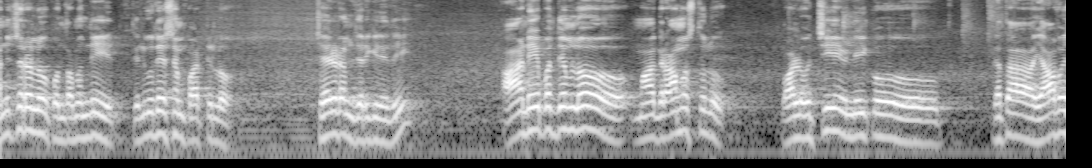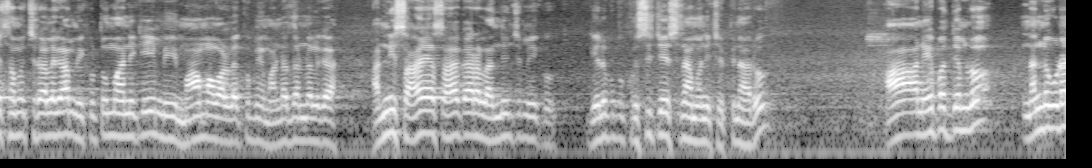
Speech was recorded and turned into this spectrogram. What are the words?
అనుచరులు కొంతమంది తెలుగుదేశం పార్టీలో చేరడం జరిగినది. ఆ నేపథ్యంలో మా గ్రామస్తులు వాళ్ళు వచ్చి నీకు గత యాభై సంవత్సరాలుగా మీ కుటుంబానికి మీ మామ వాళ్ళకు మేము అండదండలుగా అన్ని సహాయ సహకారాలు అందించి మీకు గెలుపుకు కృషి చేసినామని చెప్పినారు. ఆ నేపథ్యంలో నన్ను కూడా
